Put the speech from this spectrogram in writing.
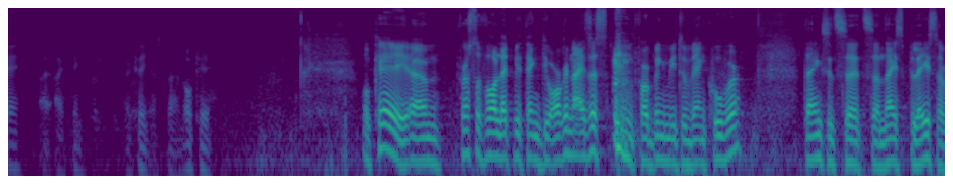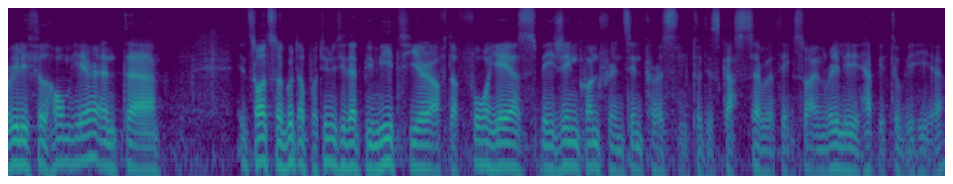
Okay, I think I start. Okay. Okay, um, first of all, let me thank the organizers for bringing me to Vancouver. Thanks. It's a nice place. I really feel home here, and uh, it's also a good opportunity that we meet here after four years Beijing conference in person to discuss several things. So I'm really happy to be here.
